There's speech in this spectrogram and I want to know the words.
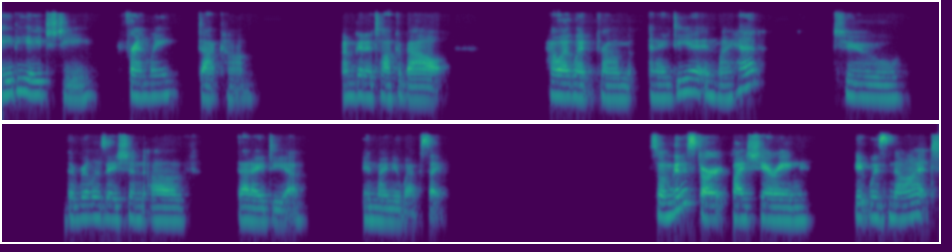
ADHDfriendly.com. I'm going to talk about how I went from an idea in my head to the realization of that idea in my new website. So I'm going to start by sharing it was not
